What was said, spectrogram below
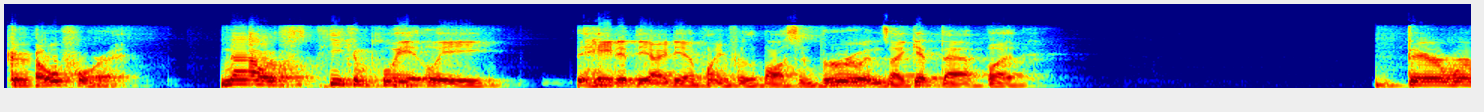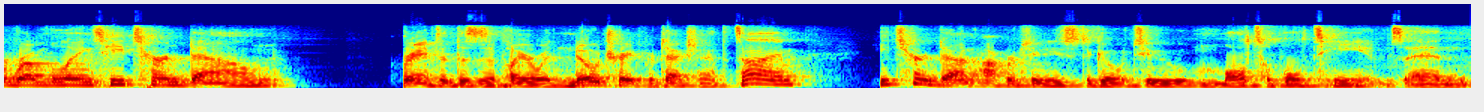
go for it. Now, if he completely hated the idea of playing for the Boston Bruins, I get that, but there were rumblings he turned down. Granted, this is a player with no trade protection at the time. He turned down opportunities to go to multiple teams, and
